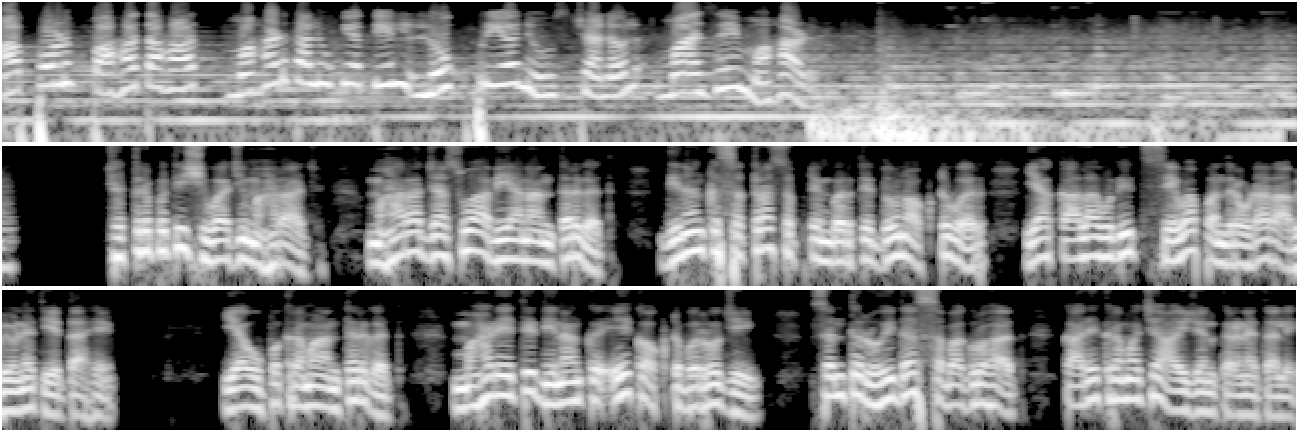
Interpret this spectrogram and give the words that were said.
आपण पाहत आहात महाड तालुक्यातील लोकप्रिय न्यूज चॅनल माझे महाड. छत्रपती शिवाजी महाराज महाराजास्व अभियानांतर्गत दिनांक सतरा सप्टेंबर ते दोन ऑक्टोबर या कालावधीत सेवा पंधरवडा राबविण्यात येत आहे. या उपक्रमाअंतर्गत महाड येथे दिनांक एक ऑक्टोबर रोजी संत रोहिदास सभागृहात कार्यक्रमाचे आयोजन करण्यात आले.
